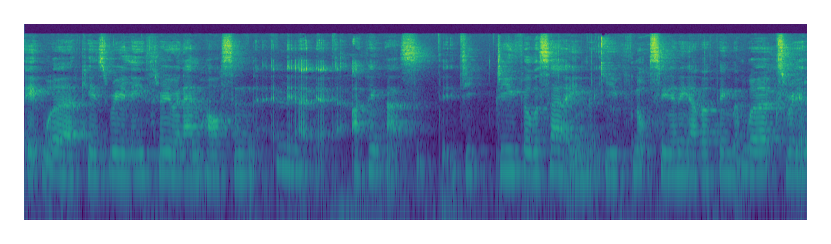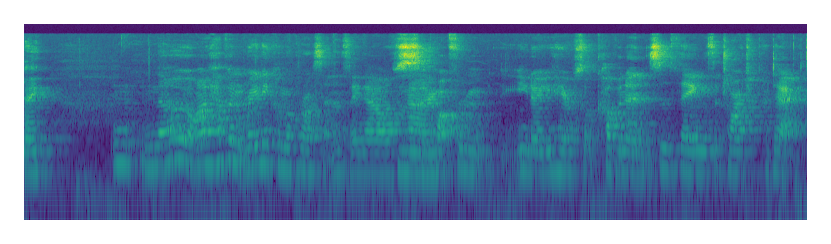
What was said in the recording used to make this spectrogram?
it work is really through an MHOS. And Mm. uh, I think that's. Do you, do you feel the same? That you've not seen any other thing that works really? No, I haven't really come across anything else No. apart from you know you hear sort of covenants and things that try to protect.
